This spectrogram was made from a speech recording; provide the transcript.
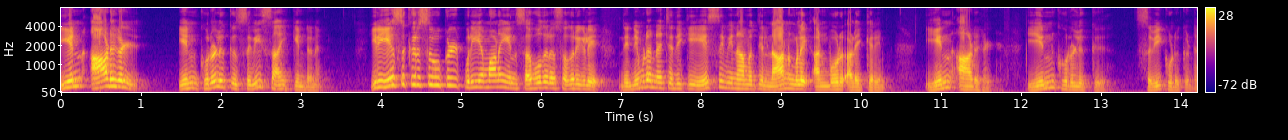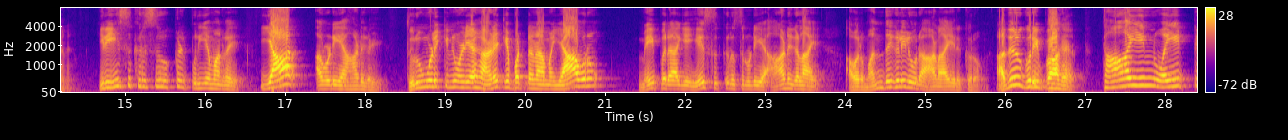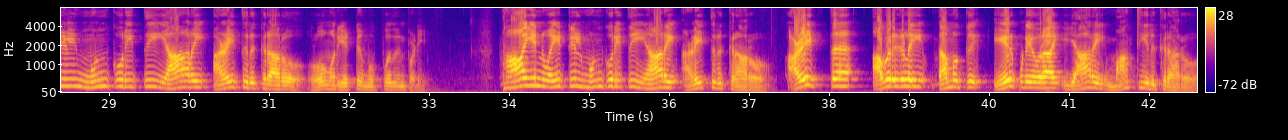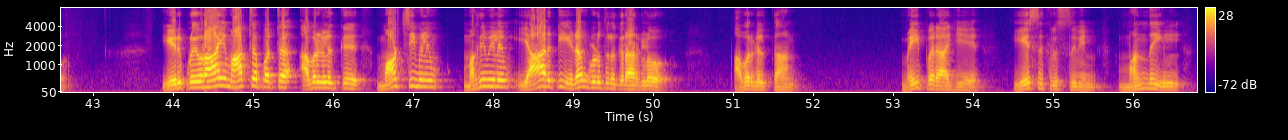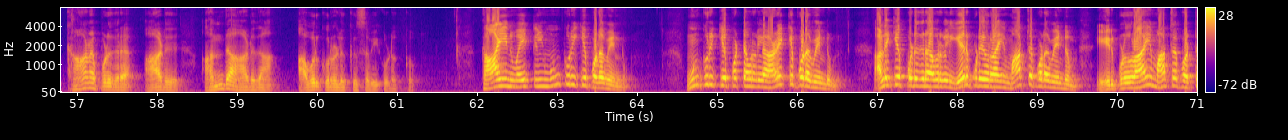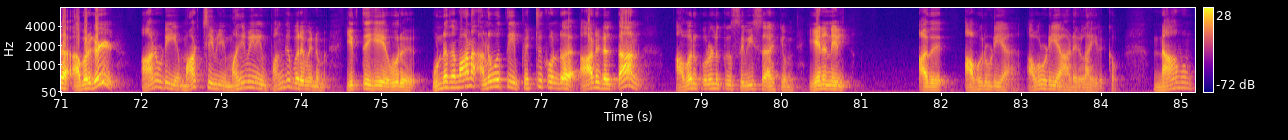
என் ஆடுகள் என் குரலுக்கு செவி சாய்க்கின்றன. இது இயேசு கிறிஸ்துவுக்குள் பிரியமான என் சகோதர சகோதரிகளே இந்த நிமிட நச்சதிக்கு இயேசுவி நாமத்தில் நான் உங்களை அன்போடு அழைக்கிறேன். என் ஆடுகள் என் குரலுக்கு செவி கொடுக்கின்றன. இது இயேசு கிறிஸ்துவுக்குள் பிரியமானவை யார் அவருடைய ஆடுகள்? திருமுழுக்கின் வழியாக அழைக்கப்பட்ட நாம் யாவரும் மெய்ப்பராகிய இயேசு கிறிஸ்துனுடைய ஆடுகளாய் அவர் மந்தைகளில் ஒரு ஆடாய் இருக்கிறோம் அதில் குறிப்பாக தாயின் வயிற்றில் முன்குறித்து யாரை அழைத்திருக்கிறாரோ? ரோமர் எட்டு முப்பதின் படி. தாயின் வயிற்றில் முன்குறித்து யாரை அழைத்திருக்கிறாரோ? அழைத்த அவர்களை தமக்கு ஏற்புடையவராய் யாரை மாற்றியிருக்கிறாரோ? ஏற்புடையவராய் மாற்றப்பட்ட அவர்களுக்கு மாட்சிமிலும் மகிமிலும் யாருக்கு இடம் கொடுத்திருக்கிறார்களோ? அவர்கள்தான் மெய்ப்பராகிய இயேசு கிறிஸ்துவின் மந்தையில் காணப்படுகிற ஆடு அந்த ஆடு தான் அவர் குரலுக்கு செவி கொடுக்கும். தாயின் வயிற்றில் முன்குறிக்கப்பட வேண்டும். முன்குறிக்கப்பட்டவர்கள் அழைக்கப்பட வேண்டும். அழைக்கப்படுகிற அவர்கள் ஏற்புடையவராய் மாற்றப்பட வேண்டும். ஏற்புடையவராய் மாற்றப்பட்ட அவர்கள் ஆணுடைய மாட்சியிலும் மகிமையிலும் பங்கு பெற வேண்டும். இத்தகைய ஒரு உன்னதமான அனுபவத்தை பெற்றுக்கொண்ட ஆடுகள் தான் அவர் குரலுக்கு செவி சாய்க்கும். ஏனெனில் அது அவருடைய அவருடைய ஆடுகளாக இருக்கும். நாமும்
